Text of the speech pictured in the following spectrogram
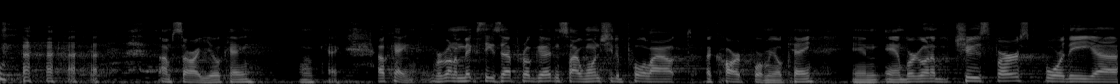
I'm sorry. You okay? Okay. Okay. We're going to mix these up real good, and so I want you to pull out a card for me, okay? And and we're going to choose first for the uh,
